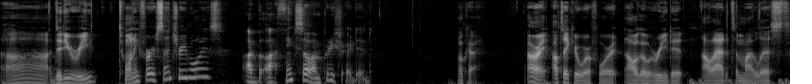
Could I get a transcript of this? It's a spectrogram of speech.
Ah, did you read 21st Century Boys? I think so. I'm pretty sure I did. Okay. All right, I'll take your word for it. I'll go read it. I'll add it to my list.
